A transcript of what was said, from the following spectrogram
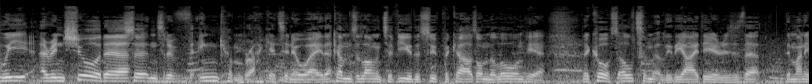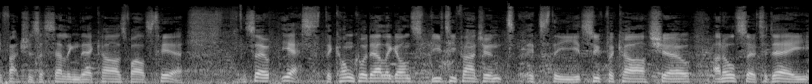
we are insured a certain sort of income bracket in a way that comes along to view the supercars on the lawn here. And of course, ultimately, the idea is that the manufacturers are selling their cars whilst here. So yes, the Concours d'Elegance beauty pageant. It's the supercar show, and also today,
